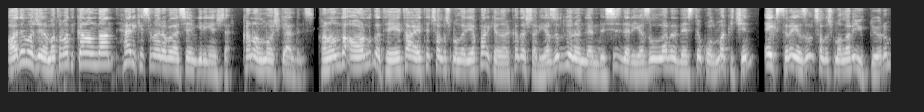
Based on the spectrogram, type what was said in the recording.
Adem Hoca Matematik kanalından herkese merhabalar sevgili gençler. Kanalıma hoş geldiniz. Kanalımda ağırlıkla TYT AYT çalışmaları yaparken arkadaşlar yazılı dönemlerinde sizlere yazılılara destek olmak için ekstra yazılı çalışmaları yüklüyorum.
